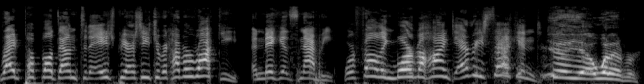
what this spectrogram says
ride Puffball down to the HPRC to recover Rocky and make it snappy. We're falling more behind every second. Yeah, yeah, whatever.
